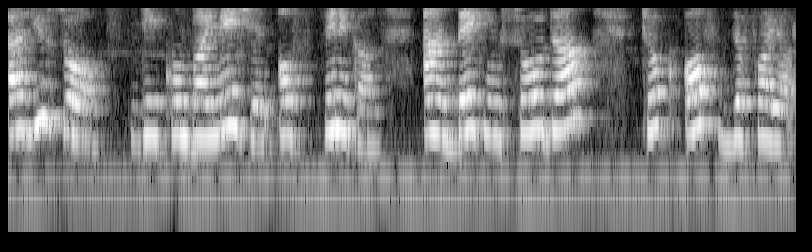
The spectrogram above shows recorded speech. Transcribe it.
As you saw, the combination of vinegar and baking soda took off the fire.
